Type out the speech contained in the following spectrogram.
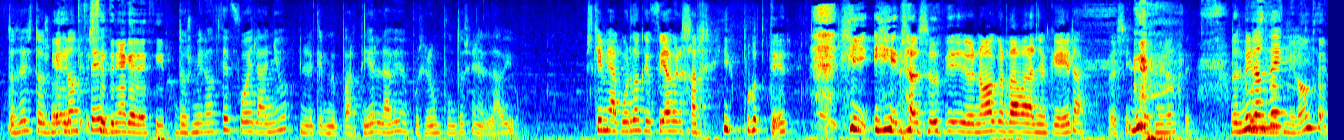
Entonces, eh, 2011, se tenía que decir. 2011 fue el año en el que me partí el labio y me pusieron puntos en el labio. Es que me acuerdo que fui a ver Harry Potter y, y la asocié, yo no me acordaba el año que era, pero sí, 2011. 2011, Pues 2011.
